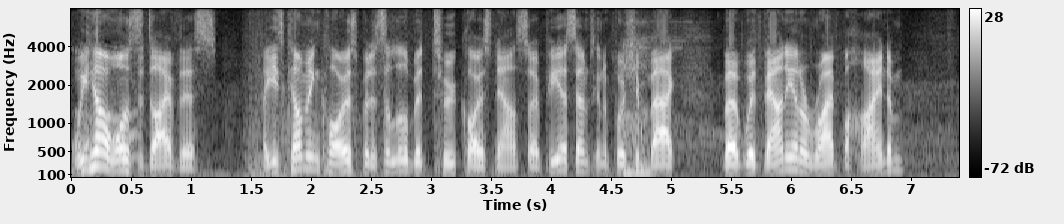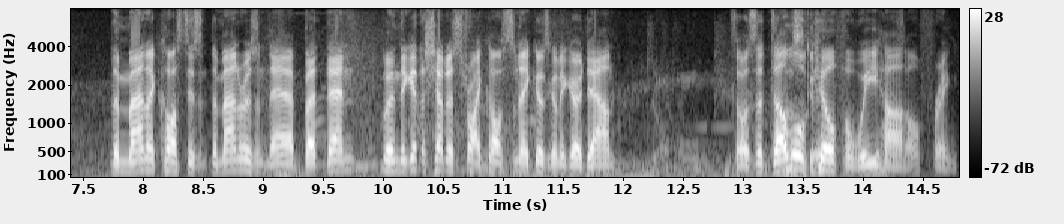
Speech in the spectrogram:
Weeha wants to dive this. Like, he's coming close, but it's a little bit too close now, so PSM's going to push him back. But with Bounty Hunter right behind him, the mana cost isn't, the mana isn't there, but then when they get the Shadow Strike off, SoNNeikO's going to go down. So it's a double kill for Weeha offering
